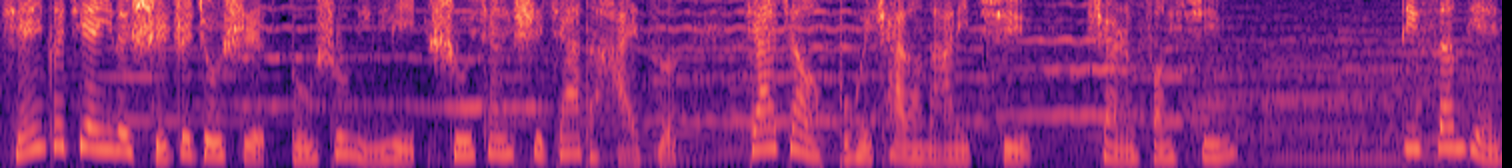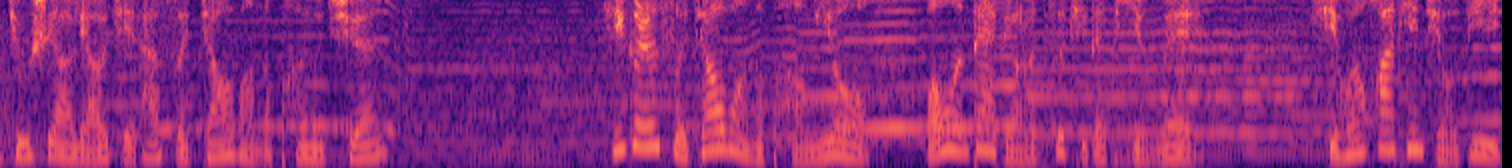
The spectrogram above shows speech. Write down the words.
前一个建议的实质就是读书名利、书香世家的孩子，家教不会差到哪里去，让人放心。第三点就是要了解他所交往的朋友圈。一个人所交往的朋友，往往代表了自己的品味。喜欢花天酒地，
